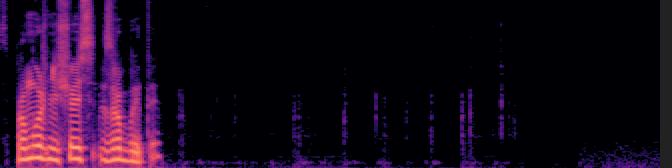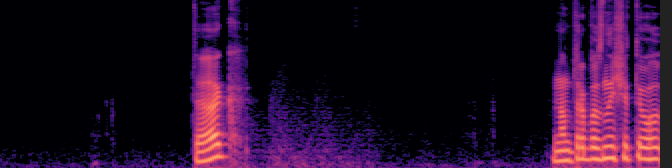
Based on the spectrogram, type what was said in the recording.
спроможні щось зробити. Так. Нам треба знищити го-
